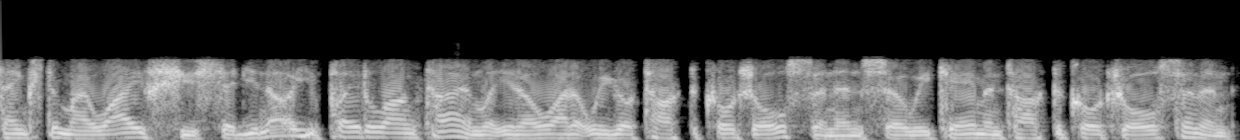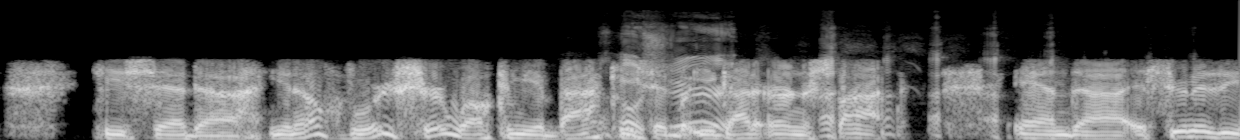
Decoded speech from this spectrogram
thanks to my wife, she said, you know, you played a long time. You know, why don't we go talk to Coach Olson? And so we came and talked to Coach Olson, and he said, uh, you know, we're sure welcome you back. He oh, said, sure. but you got to earn a spot. and uh, as soon as he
